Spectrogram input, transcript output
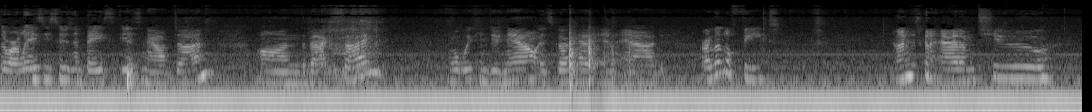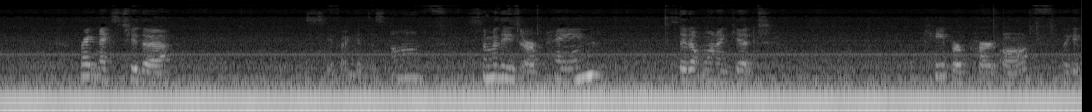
So our Lazy Susan base is now done on the back side. What we can do now is go ahead and add our little feet. And I'm just gonna add them to right next to the, see if I get this off. Some of these are pain so they don't want to get the paper part off. They get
